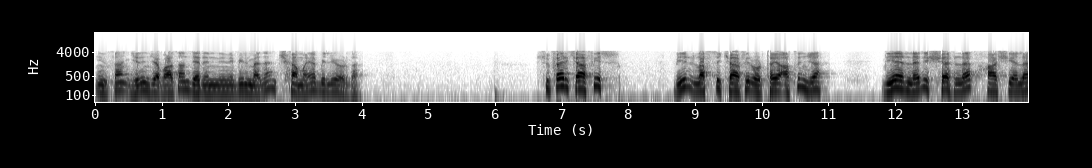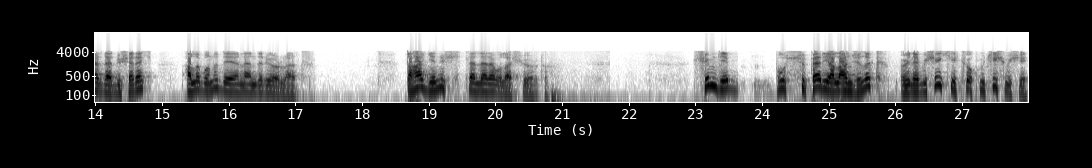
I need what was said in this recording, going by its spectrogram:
insan girince bazen derinliğini bilmeden çıkamayabiliyor da. Süper kafir bir lafzı kafir ortaya atınca diğerleri şerhler, haşiyeler de düşerek alıp onu değerlendiriyorlardı. Daha geniş kitlelere ulaşıyordu. Şimdi bu süper yalancılık öyle bir şey ki çok müthiş bir şey.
